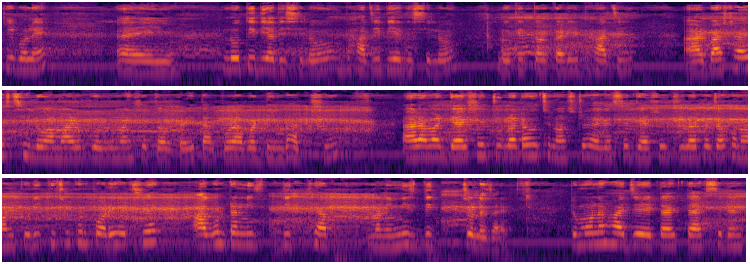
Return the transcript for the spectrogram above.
কি বলে, এই লতি দিয়ে দিছিল, ভাজি দিয়ে দিছিল, লতির তরকারি, ভাজি। আর বাসায় ছিল আমার গরুর মাংসের তরকারি, তারপর আবার ডিম ভাজছি। আর আমার গ্যাসের চুলাটা হচ্ছে নষ্ট হয়ে গেছে। গ্যাসের চুলাটা যখন অন করি, কিছুক্ষণ পরে হচ্ছে আগুনটা নিচ দিক মানে নিচ দিক চলে যায়। তো মনে হয় যে এটা একটা অ্যাক্সিডেন্ট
